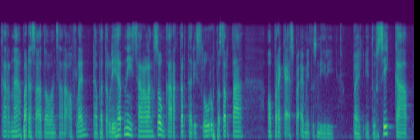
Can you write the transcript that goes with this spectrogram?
Karena pada saat wawancara offline dapat terlihat nih secara langsung karakter dari seluruh peserta oprek KSPM itu sendiri. Baik itu sikap,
